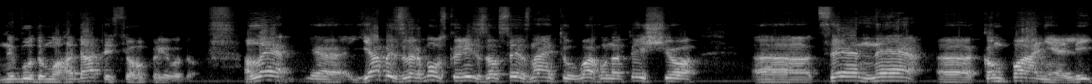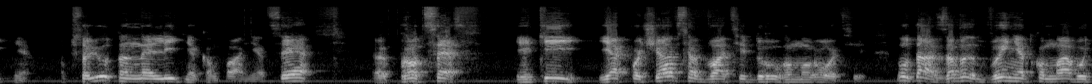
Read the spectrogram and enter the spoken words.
не будемо гадати з цього приводу. Але е, я би звернув, скоріш за все, знаєте, увагу на те, що е, це не е, компанія літня, абсолютно не літня компанія. Це е, процес, який як почався в 22-му році. Ну так, за винятком, мабуть,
